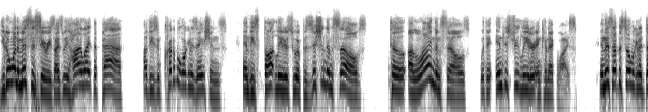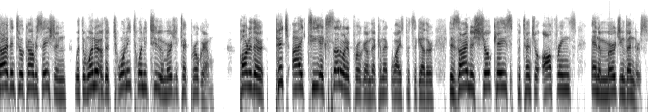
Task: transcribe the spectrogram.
You don't want to miss this series as we highlight the path of these incredible organizations and these thought leaders who have positioned themselves to align themselves with an industry leader in ConnectWise. In this episode, we're going to dive into a conversation with the winner of the 2022 Emerging Tech Program, part of the Pitch IT Accelerator program that ConnectWise puts together, designed to showcase potential offerings and emerging vendors.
